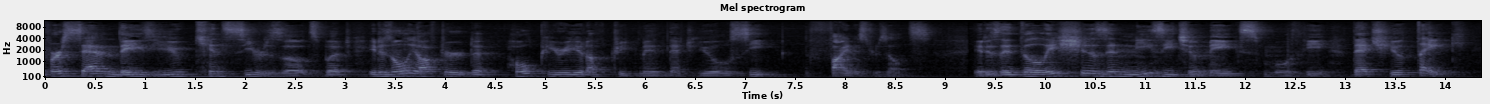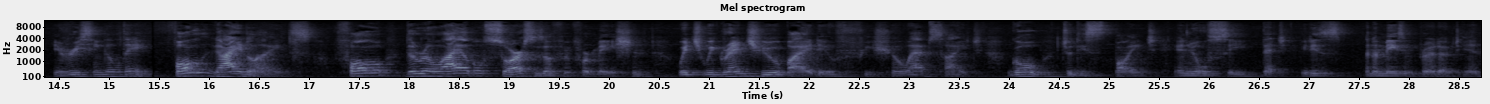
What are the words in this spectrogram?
First seven days you can see results, but it is only after the whole period of treatment that you'll see the finest results. It is a delicious and easy to make smoothie that you take every single day. Follow guidelines, follow the reliable sources of information which we grant you by the official website. Go to this point and you'll see that it is an amazing product and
